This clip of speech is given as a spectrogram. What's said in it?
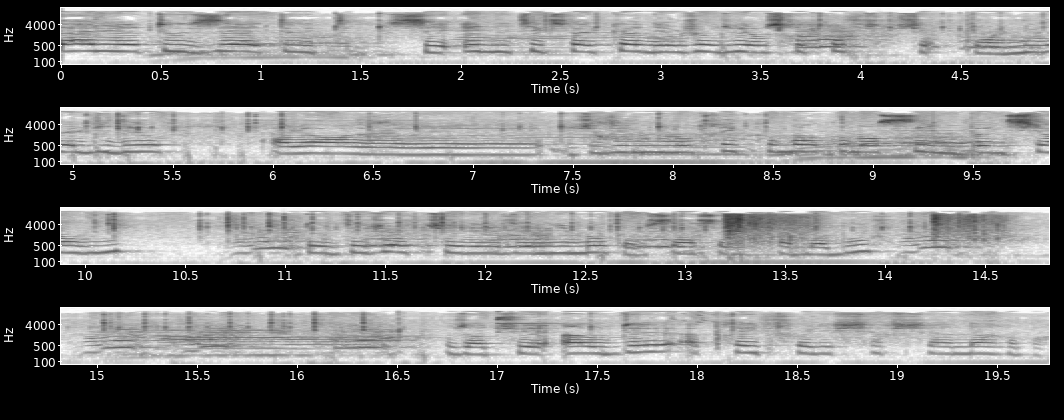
Salut à tous et à toutes, c'est Enitix Falcon et aujourd'hui on se retrouve pour une nouvelle vidéo. Alors euh, je vais vous montrer comment commencer une bonne survie. Donc déjà tuer les animaux comme ça, ça vous fera de la bouffe. Vous en tuez un ou deux, après il faut aller chercher un arbre.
